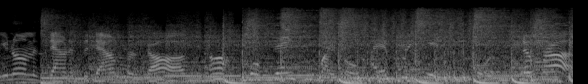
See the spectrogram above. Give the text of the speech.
You know I'm as down as the downward dog. Oh, well, thank you, Michael. I appreciate it. No problem.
